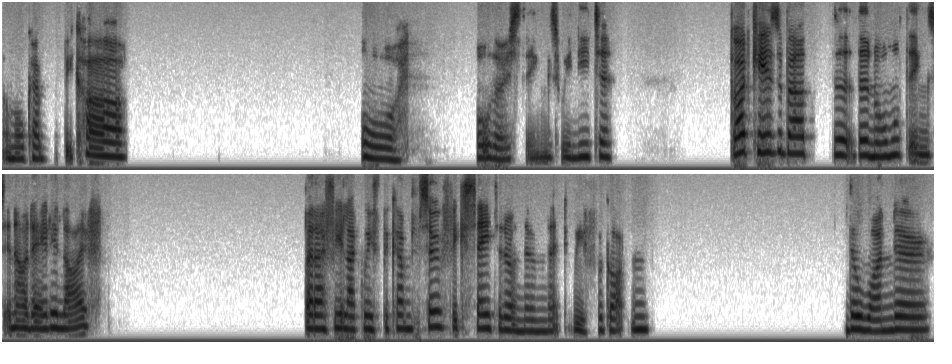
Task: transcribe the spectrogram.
a more comfy car, or all those things. We need to. God cares about the, the normal things in our daily life. But I feel like we've become so fixated on them that we've forgotten the wonder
